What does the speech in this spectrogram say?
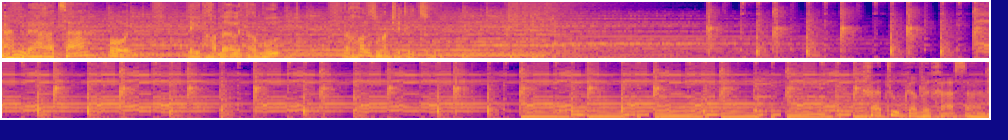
כאן בהרצה עוד, להתחבר לתרבות בכל זמן שתרצו. חתוכה וחסן.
